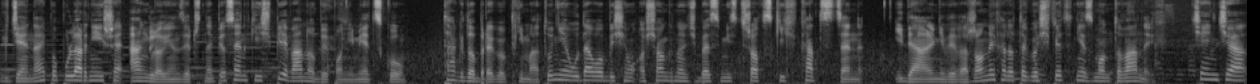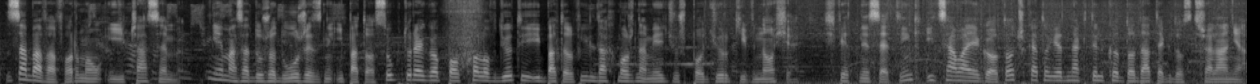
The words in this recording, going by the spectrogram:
gdzie najpopularniejsze anglojęzyczne piosenki śpiewano by po niemiecku. Tak dobrego klimatu nie udałoby się osiągnąć bez mistrzowskich cutscen, idealnie wyważonych, a do tego świetnie zmontowanych. Cięcia, zabawa formą i czasem. Nie ma za dużo dłużyzn i patosu, którego po Call of Duty i Battlefieldach można mieć już po dziurki w nosie. Świetny setting i cała jego otoczka to jednak tylko dodatek do strzelania.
